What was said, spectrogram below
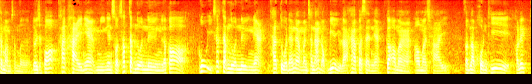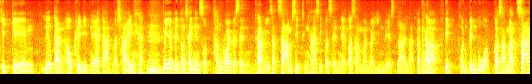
สม่ำเสมอ โดยเฉพาะถ้าใครเนี่ยมีเงินสดสักจำนวนหนึ่งแล้วก็ กู้อีกสักจำนวนหนึ่งเนี่ยถ้าตัวนั้นน่ะมันชนะดอกเบี้ยอยู่แล้ว5%เนี่ยก็เอามาเอามาใช้สำหรับคนที่เขาเรียกคิดเกมเรื่องการเอาเครดิตในอากาศมาใช้เนี่ยอืมไม่จำเป็นต้องใช้เงินสดทั้งร้อยเปอร์เซ็นต์ครับมีสัก 30-50%เนี่ยก็สามารถมา invest ได้แล้ว แล้วมันครับก็ติดผลเป็นบวก ก็สามารถสร้าง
